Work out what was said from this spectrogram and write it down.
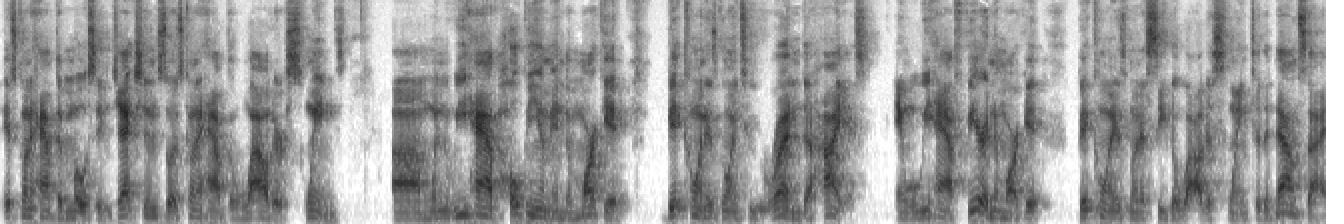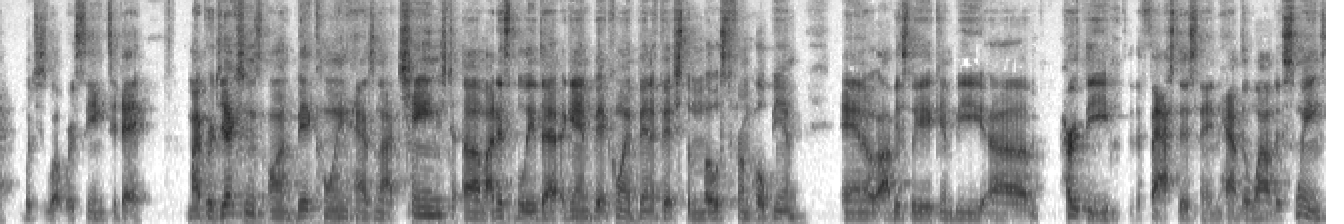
it's going to have the most injections, so it's going to have the wilder swings. Um, when we have hopium in the market, Bitcoin is going to run the highest. And when we have fear in the market, Bitcoin is going to see the wildest swing to the downside, which is what we're seeing today. My projections on Bitcoin has not changed. Um, I just believe that again, Bitcoin benefits the most from hopium, and obviously it can be um, hurt the the fastest and have the wildest swings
